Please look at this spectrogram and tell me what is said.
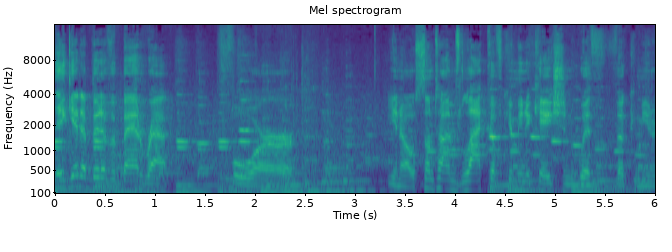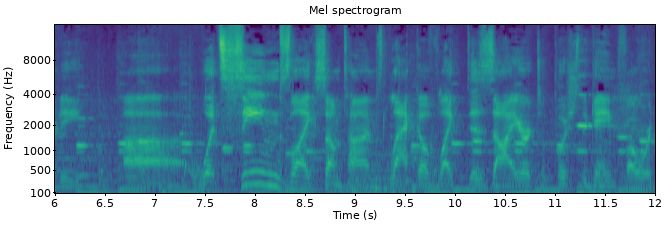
they get a bit of a bad rap for you know, sometimes lack of communication with the community. Uh, what seems like sometimes lack of like desire to push the game forward.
